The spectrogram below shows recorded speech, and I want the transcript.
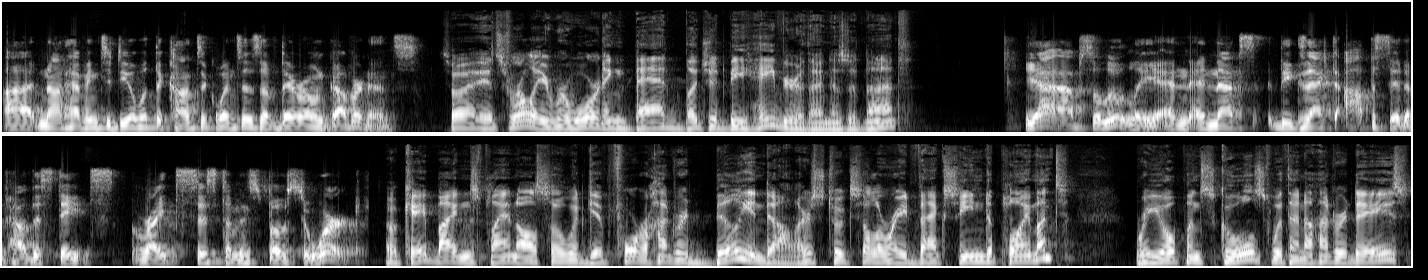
uh, not having to deal with the consequences of their own governance? So it's really rewarding bad budget behavior, then, is it not? Yeah, absolutely. And and that's the exact opposite of how the state's rights system is supposed to work. Okay, Biden's plan also would give 400 billion dollars to accelerate vaccine deployment, reopen schools within 100 days,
